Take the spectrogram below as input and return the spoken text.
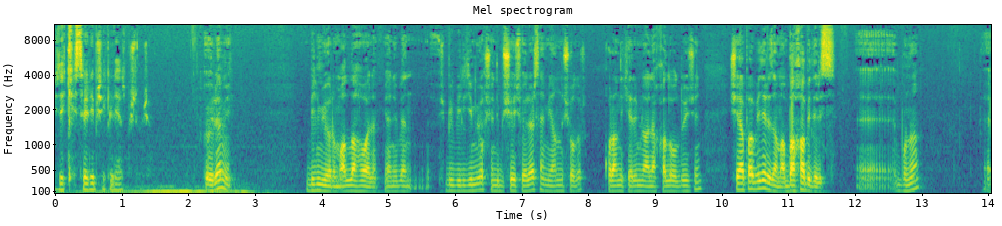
bize kesreli bir şekilde yazmıştım hocam. Öyle mi? Bilmiyorum Allahu alem. Yani ben bir bilgim yok. Şimdi bir şey söylersem yanlış olur. Kur'an-ı Kerim'le alakalı olduğu için şey yapabiliriz ama bakabiliriz e, buna. E,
